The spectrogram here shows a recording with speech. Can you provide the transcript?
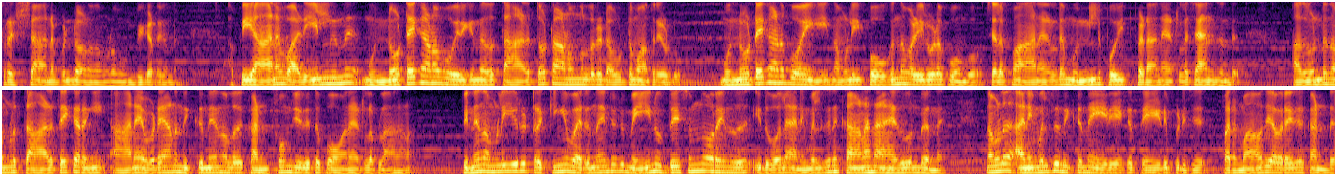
ഫ്രഷ് ആനപ്പിണ്ടമാണ് നമ്മുടെ മുമ്പിൽ കിടക്കുന്നത്. അപ്പോൾ ഈ ആന വഴിയിൽ നിന്ന് മുന്നോട്ടേക്കാണോ പോയിരിക്കുന്നത്? അത് താഴത്തോട്ടാണോ എന്നുള്ളൊരു ഡൗട്ട് മാത്രമേ ഉള്ളൂ. മുന്നോട്ടേക്കാണ് പോയെങ്കിൽ നമ്മൾ ഈ പോകുന്ന വഴിയിലൂടെ പോകുമ്പോൾ ചിലപ്പോൾ ആനകളുടെ മുന്നിൽ പോയി പെടാനായിട്ടുള്ള ചാൻസ് ഉണ്ട്. അതുകൊണ്ട് നമ്മൾ താഴത്തേക്ക് ഇറങ്ങി ആന എവിടെയാണ് നിൽക്കുന്നതെന്നുള്ളത് കൺഫേം ചെയ്തിട്ട് പോകാനായിട്ടുള്ള പ്ലാനാണ് പിന്നെ നമ്മൾ ഈ ഒരു ട്രെക്കിംഗ് വരുന്നതിന്റെ ഒരു മെയിൻ ഉദ്ദേശം എന്ന് പറയുന്നത് ഇതുപോലെ അനിമൽസിനെ കാണാനായതുകൊണ്ട് തന്നെ നമ്മൾ അനിമൽസ് നിൽക്കുന്ന ഏരിയയൊക്കെ തേടി പിടിച്ച് പരമാവധി അവരെയൊക്കെ കണ്ട്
